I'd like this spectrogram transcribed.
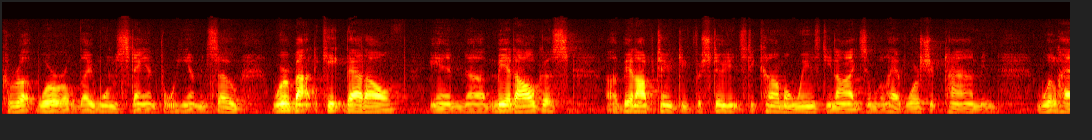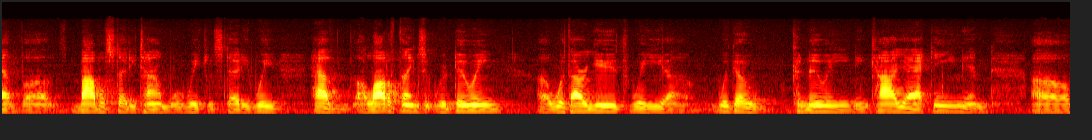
corrupt world. They want to stand for Him. And so we're about to kick that off in uh, mid August. Uh, be an opportunity for students to come on Wednesday nights, and we'll have worship time and we'll have uh, Bible study time where we can study. We have a lot of things that we're doing uh, with our youth. We, uh, we go canoeing and kayaking, and uh,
